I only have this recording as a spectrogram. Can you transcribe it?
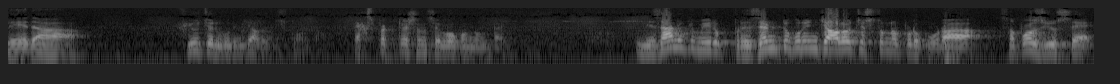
లేదా ఫ్యూచర్ గురించి ఆలోచిస్తూ ఉంటాం. ఎక్స్పెక్టేషన్స్ ఇవ్వకుండా ఉంటాయి. నిజానికి మీరు ప్రజెంట్ గురించి ఆలోచిస్తున్నప్పుడు కూడా సపోజ్ యూ సే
